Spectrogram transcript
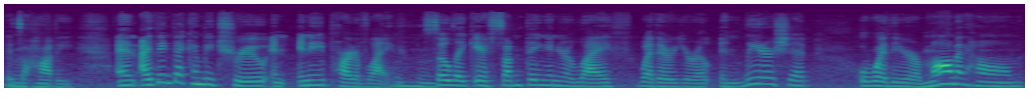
it's a hobby. And I think that can be true in any part of life. So, like, if something in your life, whether you're in leadership or whether you're a mom at home,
